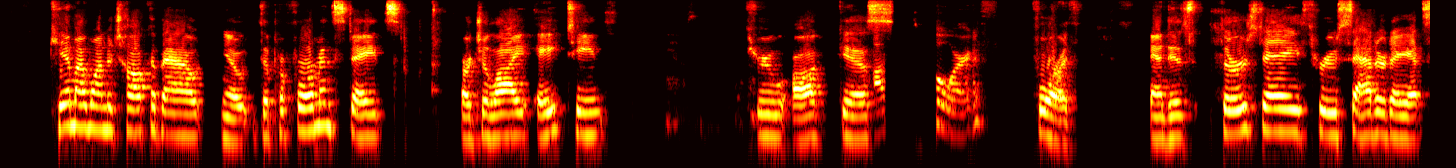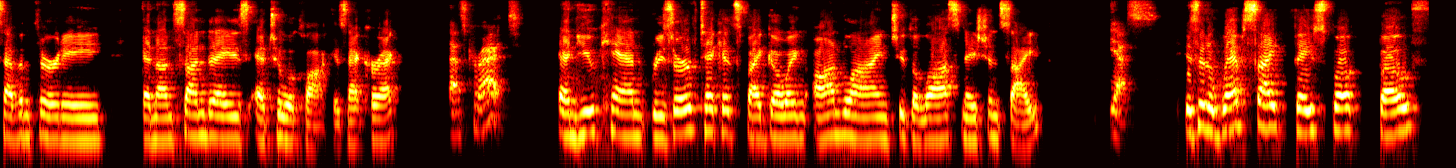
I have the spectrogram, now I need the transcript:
Kim, I want to talk about, you know, the performance dates are July 18th Yes. through August Fourth. 4th. And it's Thursday through Saturday at 7:30 and on Sundays at 2 o'clock. Is that correct? That's correct. And you can reserve tickets by going online to the Lost Nation site. Yes. Is it a website, Facebook, both?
